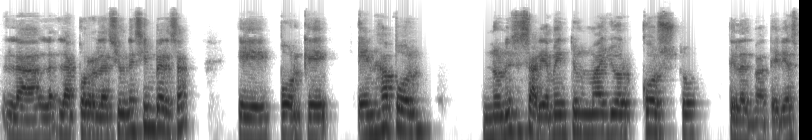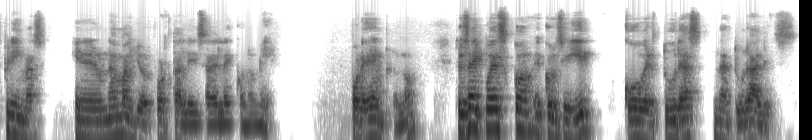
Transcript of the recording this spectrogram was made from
la, correlación es inversa eh, porque en Japón no necesariamente un mayor costo de las materias primas genera una mayor fortaleza de la economía. Por ejemplo, ¿no? Entonces ahí puedes eh, conseguir coberturas naturales.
